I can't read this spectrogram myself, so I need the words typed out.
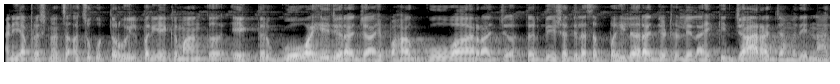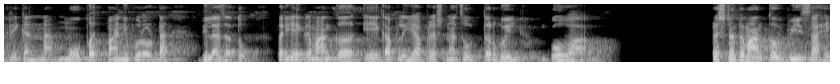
आणि या प्रश्नाचं अचूक उत्तर होईल पर्याय क्रमांक एक. तर गोवा हे जे राज्य आहे पहा गोवा राज्य. तर देशातील असं पहिलं राज्य ठरलेलं आहे की ज्या राज्यामध्ये नागरिकांना मोफत पाणी पुरवठा दिला जातो. पर्याय क्रमांक एक आपलं या प्रश्नाचं उत्तर होईल गोवा. प्रश्न क्रमांक वीस आहे.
